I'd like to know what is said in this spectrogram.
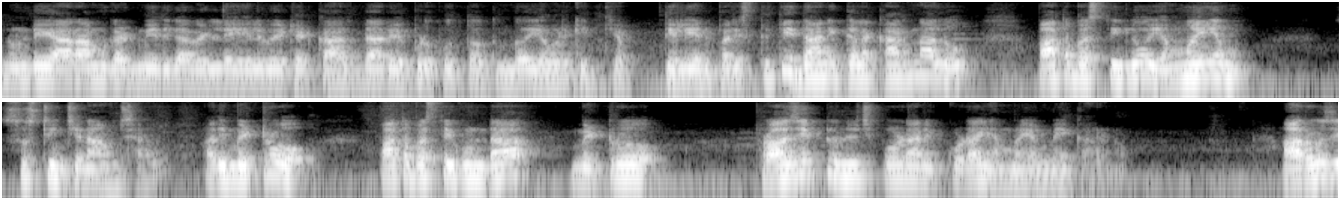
నుండి ఆరాంగఢ్ మీదుగా వెళ్ళే ఎలివేటెడ్ కారిడార్ ఎప్పుడు పూర్తవుతుందో ఎవరికి చెప్ తెలియని పరిస్థితి. దానికి గల కారణాలు పాత బస్తీలో ఎంఐఎం సృష్టించిన అంశాలు. అది మెట్రో పాత బస్తీ గుండా మెట్రో ప్రాజెక్టు నిలిచిపోవడానికి కూడా ఎంఐఎంఏ కారణం. ఆ రోజు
